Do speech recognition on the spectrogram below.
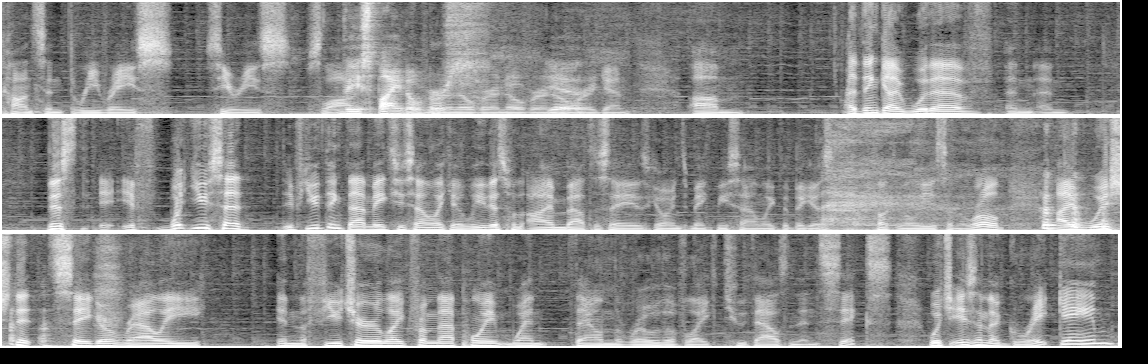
constant three race series slot They spied over and over and over and Yeah. over again. Um, I think I would have, and and this if what you said, if you think that makes you sound like an elitist, what I'm about to say is going to make me sound like the biggest fucking elitist in the world. I wish that Sega Rally in the future, like from that point, went down the road of like 2006, which isn't a great game,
